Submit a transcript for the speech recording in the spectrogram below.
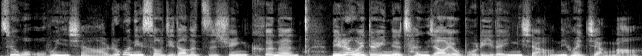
所以我我问一下啊，如果你收集到的资讯可能你认为对于你的成交有不利的影响，你会讲吗？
